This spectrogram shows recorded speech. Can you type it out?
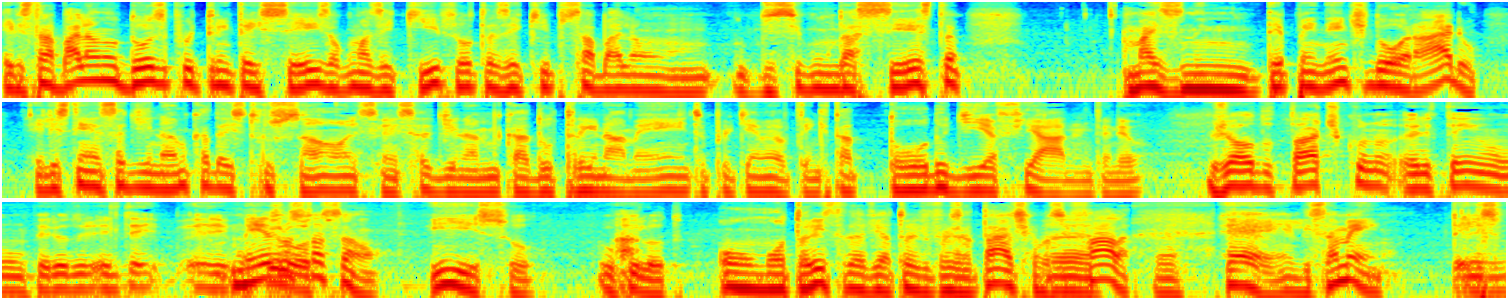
eles trabalham no 12 por 36, algumas equipes, outras equipes trabalham de segunda a sexta. Mas independente do horário, eles têm essa dinâmica da instrução, eles têm essa dinâmica do treinamento, porque, meu, tem que estar tá todo dia afiado, entendeu? Já o do tático, ele tem um período. Ele tem, ele, Mesma piloto. situação. Isso. O piloto. Ah, o motorista da viatura de força tática, você é, fala? É. é, eles também. Eles,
